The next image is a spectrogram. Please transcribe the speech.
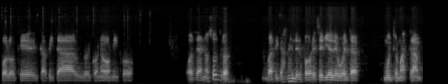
por lo que es el capital, lo económico. O sea, nosotros básicamente le favorecería de vuelta mucho más Trump.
